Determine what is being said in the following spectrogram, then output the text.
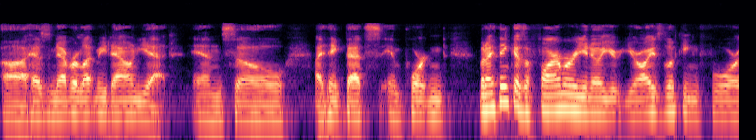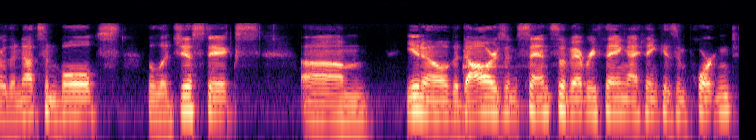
uh, has never let me down yet. And so I think that's important. But I think as a farmer, you know, you're, you're always looking for the nuts and bolts, the logistics, um, you know, the dollars and cents of everything. I think is important.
